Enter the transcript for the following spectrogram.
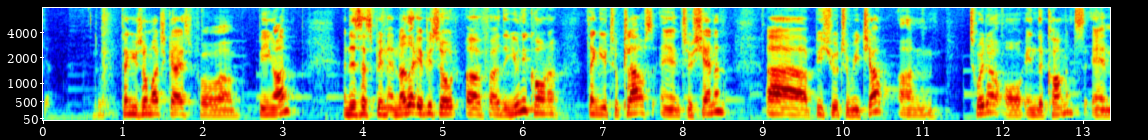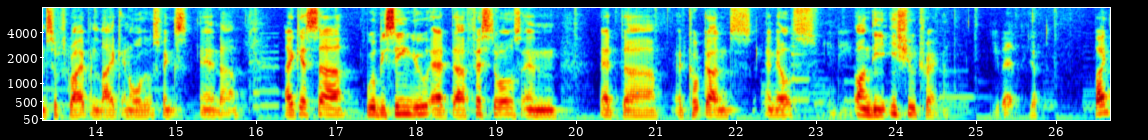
Yeah. So thank you so much, guys, for uh, being on. And this has been another episode of uh, the Unicorner. Thank you to Claus and to Shannon. Uh, be sure to reach out on Twitter or in the comments and subscribe and like and all those things. And uh, I guess uh, we'll be seeing you at uh, festivals and at uh, at Codegardens and else Indeed. on the issue tracker. You bet. yep. Bye.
